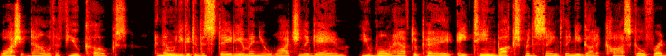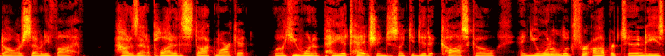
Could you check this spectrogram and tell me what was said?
wash it down with a few Cokes, and then when you get to the stadium and you're watching the game, you won't have to pay 18 bucks for the same thing you got at Costco for $1.75. How does that apply to the stock market? Well, you want to pay attention just like you did at Costco and you want to look for opportunities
